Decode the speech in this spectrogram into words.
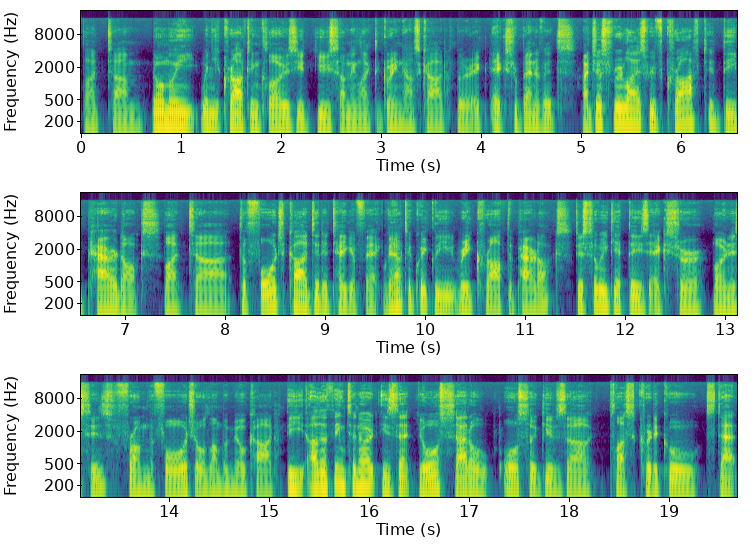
But um, normally, when you're crafting clothes, you'd use something like the greenhouse card for e- extra benefits. I just realized we've crafted the paradox, but uh, the forge card didn't take effect. We're gonna have to quickly recraft the paradox just so we get these extra bonuses from the forge or lumber mill card. The other thing to note is that your saddle also gives a plus critical stat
